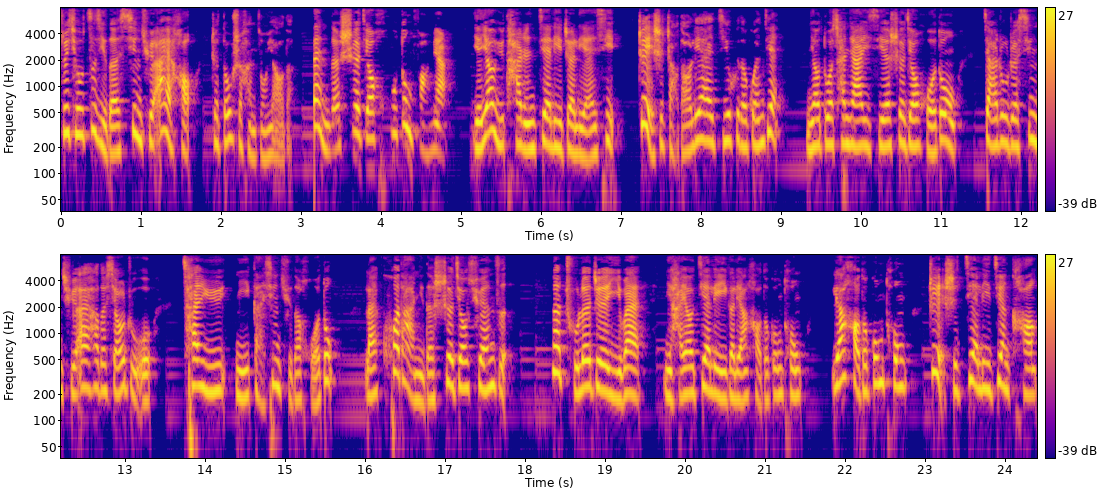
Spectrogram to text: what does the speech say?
追求自己的兴趣爱好，这都是很重要的。在你的社交互动方面，也要与他人建立着联系，这也是找到恋爱机会的关键。你要多参加一些社交活动，加入这兴趣爱好的小组，参与你感兴趣的活动，来扩大你的社交圈子。那除了这以外，你还要建立一个良好的沟通。良好的沟通，这也是建立健康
